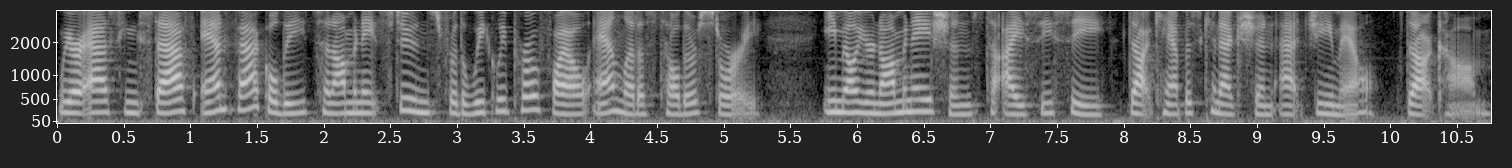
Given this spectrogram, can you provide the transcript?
We are asking staff and faculty to nominate students for the weekly profile and let us tell their story. Email your nominations to icc.campusconnection at gmail.com.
